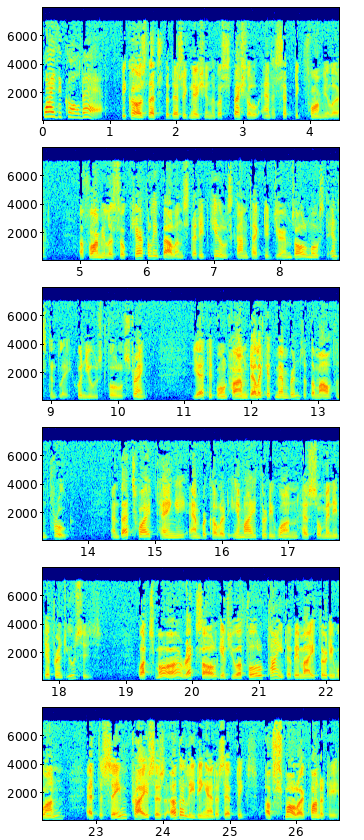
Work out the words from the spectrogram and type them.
Why is it called that? Because that's the designation of a special antiseptic formula. A formula so carefully balanced that it kills contacted germs almost instantly when used full strength. Yet it won't harm delicate membranes of the mouth and throat. And that's why tangy amber colored MI31 has so many different uses. What's more, Rexall gives you a full pint of MI31 at the same price as other leading antiseptics of smaller quantity.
